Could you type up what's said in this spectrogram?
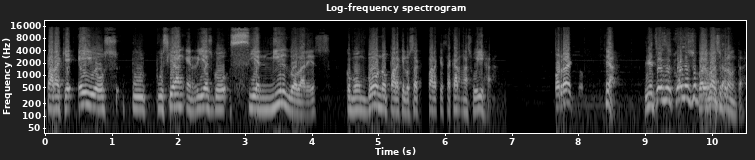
para que ellos pu- pusieran en riesgo 100 mil dólares como un bono para que, lo sac- para que sacaran a su hija. Correcto. Ya. Y entonces, ¿cuál es su ¿Cuál pregunta? su pregunta?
